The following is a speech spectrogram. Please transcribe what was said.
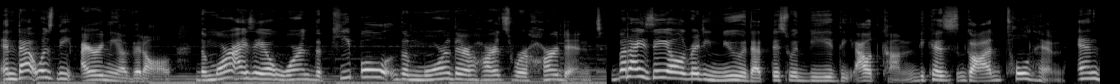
And that was the irony of it all. The more Isaiah warned the people, the more their hearts were hardened. But Isaiah already knew that this would be the outcome because God told him. And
